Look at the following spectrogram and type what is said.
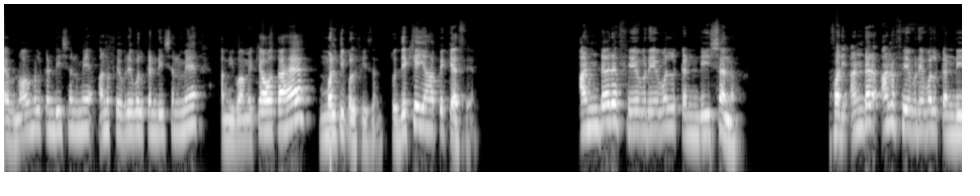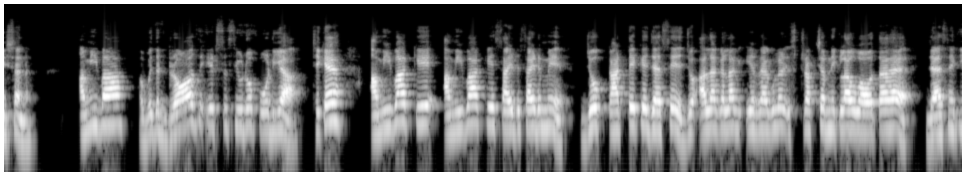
abnormal condition में अनफेवरेबल कंडीशन में अमीबा में क्या होता है? मल्टीपल फिजन तो देखिए यहाँ पे कैसे। Under favourable condition sorry under unfavourable condition amoeba withdraws its pseudopodia ठीक है? अमीबा के अमीबा के साइड साइड में जो कांटे के जैसे, जो अलग अलग इरेगुलर स्ट्रक्चर निकला हुआ होता है, जैसे कि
